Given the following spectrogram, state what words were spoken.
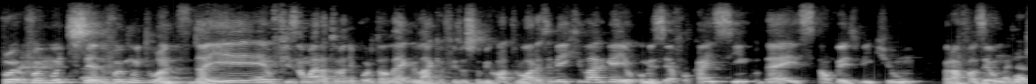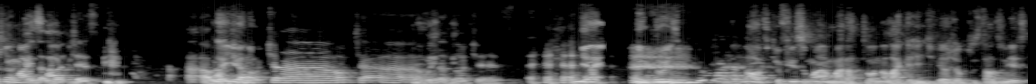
Foi, foi muito cedo, foi muito antes. Daí eu fiz a maratona de Porto Alegre lá, que eu fiz o sub 4 horas e meio que larguei. Eu comecei a focar em 5, 10, talvez 21, para fazer um mas pouquinho mais rápido. Habla aí, tchau, tchau, tchau, buenas noches. E aí, em 2019, que eu fiz uma maratona lá que a gente viajou para os Estados Unidos.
